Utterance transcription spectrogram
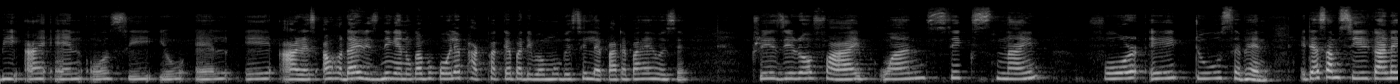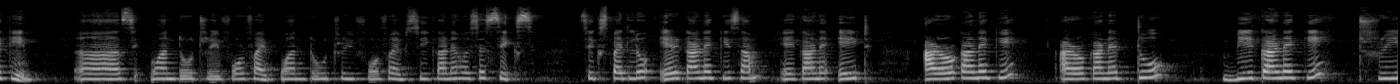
B I N O' C U L A R S আৰু সদায় ৰিজনিং এনেকুৱাবোৰ কৰিলে ফাক ফাককৈ পাতিব মোৰ বেছি লেপা টেপাহে হৈছে। Three zero' five one six nine four eight two seven এতিয়া চাম চিৰ কাৰণে কি? One two three four five one two three four five চিৰ কাৰণে হৈছে ছিক্স ছিক্স পাতিলোঁ এৰ কাৰণে কি চাম? এৰ কাৰণে এইট আৰৰ কাৰণে কি? আৰৰ কাৰণে টু বিৰ কাৰণে কি? থ্ৰী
